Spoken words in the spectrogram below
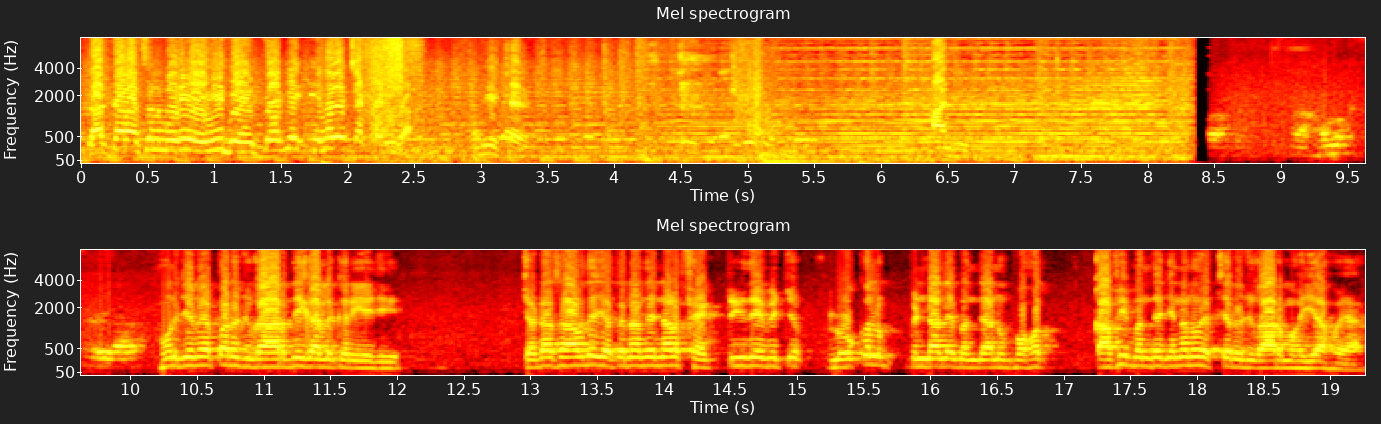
ਇਲਾਕਾ ਵਾਸੀਆਂ ਨੂੰ ਮੇਰੀ ਇਹੀ ਬੇਨਤੀ ਹੈ ਕਿ ਇਹਨਾਂ ਦੇ ਚੱਕਰ ਹੀ ਦਾ। ਰਜਿਸਟਰ ਹਾਂਜੀ। ਹੁਣ ਜਿਵੇਂ ਆਪਾਂ ਰੁਜ਼ਗਾਰ ਦੀ ਗੱਲ ਕਰੀਏ ਜੀ ਚੱਡਾ ਸਾਹਿਬ ਦੇ ਯਤਨਾਂ ਦੇ ਨਾਲ ਫੈਕਟਰੀ ਦੇ ਵਿੱਚ ਲੋਕਲ ਪਿੰਡਾਂ ਦੇ ਬੰਦਿਆਂ ਨੂੰ ਬਹੁਤ ਕਾਫੀ ਬੰਦੇ ਜਿਨ੍ਹਾਂ ਨੂੰ ਇੱਥੇ ਰੁਜ਼ਗਾਰ ਮੁਹੱਈਆ ਹੋਇਆ।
